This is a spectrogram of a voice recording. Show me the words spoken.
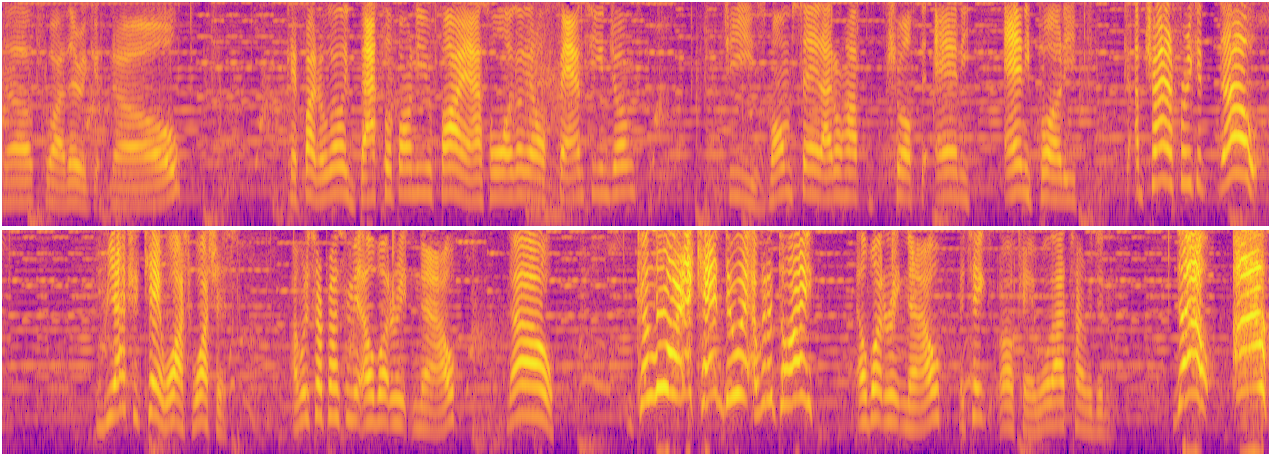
No, come on. There we go. No. Okay, fine. I'm gonna like backflip onto you. Fine, asshole. I gotta get all fancy and junk. Jeez, mom said I don't have to show off to any anybody. I'm trying to freaking no. Reaction K. Watch, watch this. I'm gonna start pressing the L button right now. No. Good lord, I can't do it. I'm gonna die. L button right now. It takes. Okay, well that time it didn't. No. Ah!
